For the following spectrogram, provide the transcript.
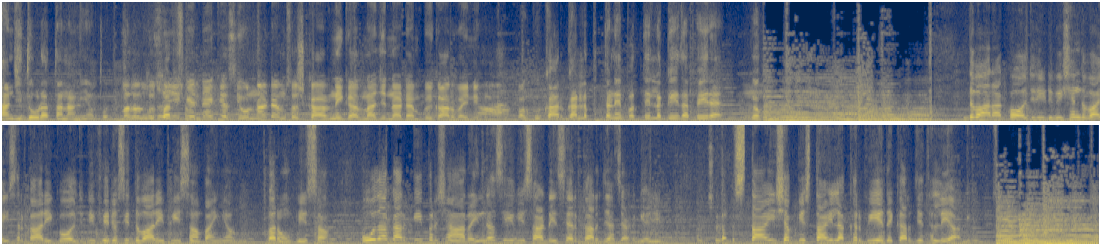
ਹਾਂਜੀ ਦੋ ਰਾਤਾਂ ਲੰਘੀਆਂ ਤੋਂ ਮਤਲਬ ਤੁਸੀਂ ਇਹ ਕਹਿੰਦੇ ਆ ਕਿ ਅਸੀਂ ਉਹਨਾਂ ਟਾਈਮ ਸੰਸਕਾਰ ਨਹੀਂ ਕਰਨਾ ਜਿੰਨਾ ਟਾਈਮ ਕੋਈ ਕਾਰਵਾਈ ਨਹੀਂ ਹੁੰਦੀ ਕੋਈ ਕਾਰ ਗੱਲ ਤਣੇ ਪੱਤੇ ਲੱਗੇ ਤਾਂ ਫੇਰ ਹੈ ਕਿਉਂਕਿ ਦੁਬਾਰਾ ਕਾਲਜ ਦੀ ਐਡਮਿਸ਼ਨ ਦਵਾਈ ਸਰਕਾਰੀ ਕਾਲਜ ਦੀ ਫਿਰ ਅਸੀਂ ਦੁਬਾਰੇ ਫੀਸਾਂ ਪਾਈਆਂ ਘਰੋਂ ਫੀਸਾਂ। ਉਹਦਾ ਕਰਕੇ ਹੀ ਪਰੇਸ਼ਾਨ ਰਹਿੰਦਾ ਸੀ ਵੀ ਸਾਡੇ ਸਿਰ ਕਰਜ਼ਾ ਚੜ ਗਿਆ ਜੀ। 27 26 27 ਲੱਖ ਰੁਪਏ ਦੇ ਕਰਜ਼ੇ ਥੱਲੇ ਆ ਗਏ।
